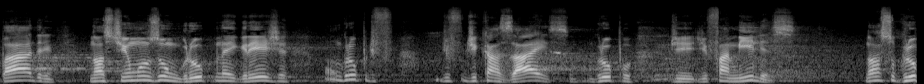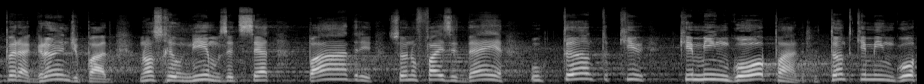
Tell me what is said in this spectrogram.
Padre, nós tínhamos um grupo na igreja, um grupo de, de, de casais, um grupo de, de famílias. Nosso grupo era grande, padre. Nós reunimos, etc. Padre, o senhor não faz ideia o tanto que, que mingou, padre. Tanto que mingou.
